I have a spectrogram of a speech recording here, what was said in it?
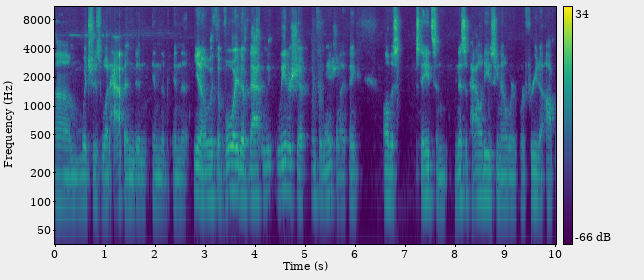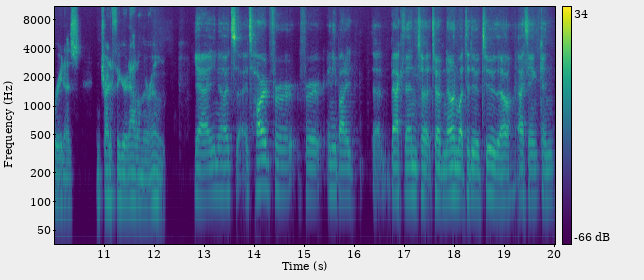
um, which is what happened in in the in the you know with the void of that le- leadership information. I think all this states and municipalities, you know, we're, we're free to operate as and try to figure it out on their own. Yeah, you know, it's it's hard for for anybody uh, back then to to have known what to do too, though. I think, and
